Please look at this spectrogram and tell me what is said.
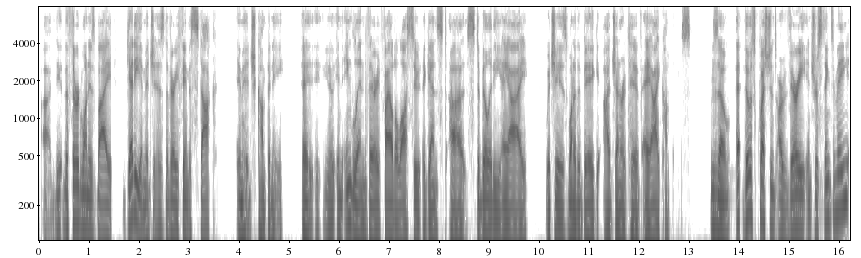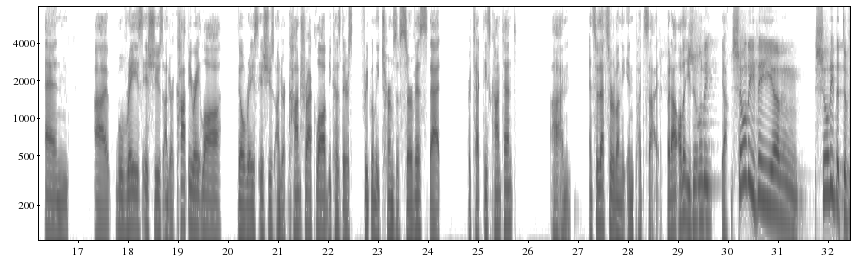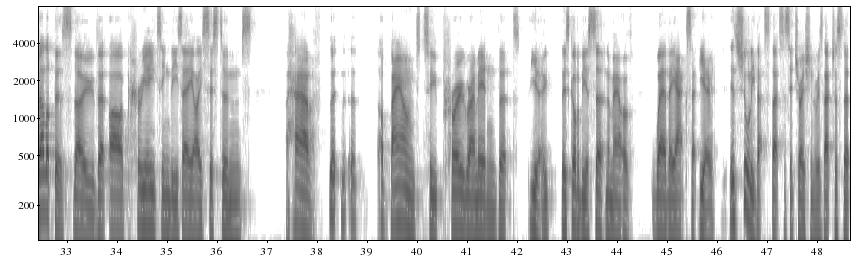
Uh, the, the third one is by Getty Images, the very famous stock image company. Uh, you know, in England, they filed a lawsuit against uh, Stability AI, which is one of the big uh, generative AI companies. Mm-hmm. So uh, those questions are very interesting to me, and uh, will raise issues under copyright law. They'll raise issues under contract law because there's frequently terms of service that protect these content. Um, and so that's sort of on the input side. But I'll, I'll let you. Surely, yeah. Surely the um, surely the developers though that are creating these AI systems have uh, are bound to program in that you know there's got to be a certain amount of where they access. You know, it's surely that's that's the situation, or is that just that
